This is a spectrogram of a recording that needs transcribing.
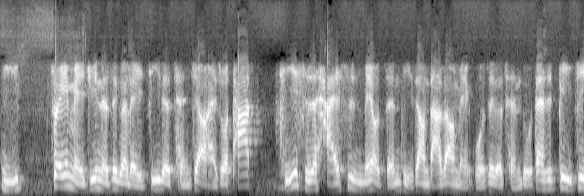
以追美军的这个累积的成效来说，它其实还是没有整体上达到美国这个程度。但是毕竟，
